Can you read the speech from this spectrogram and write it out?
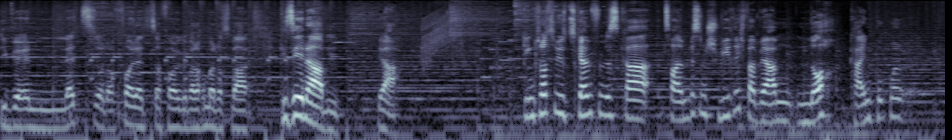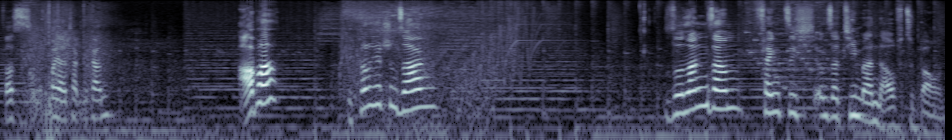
die wir in letzter oder vorletzter Folge, was auch immer das war, gesehen haben. Ja. Gegen trotzdem zu kämpfen ist gerade zwar ein bisschen schwierig, weil wir haben noch kein Pokémon, was Feuerattacken kann. Aber ich kann euch jetzt schon sagen, So langsam fängt sich unser Team an aufzubauen.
